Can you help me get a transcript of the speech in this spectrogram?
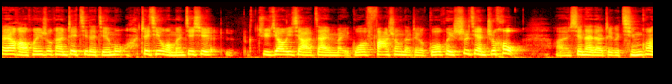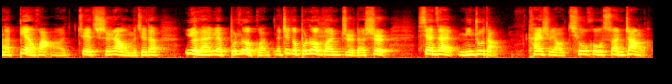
大家好，欢迎收看这期的节目。这期我们继续聚焦一下在美国发生的这个国会事件之后啊，现在的这个情况的变化啊，确实让我们觉得越来越不乐观。那这个不乐观指的是现在民主党开始要秋后算账了。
